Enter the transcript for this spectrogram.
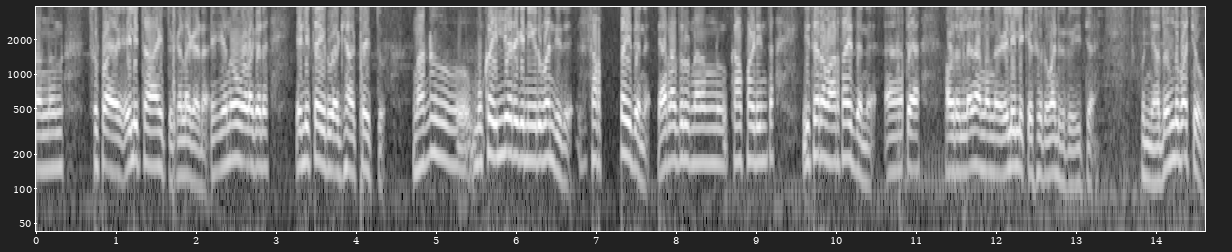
ನನ್ನನ್ನು ಸ್ವಲ್ಪ ಎಳಿತಾ ಆಯಿತು ಕೆಳಗಡೆ. ಏನೋ ಒಳಗಡೆ ಎಳಿತಾ ಇರುವಾಗೆ ಆಗ್ತಾ ಇತ್ತು. ನಾನು ಮುಖ ಇಲ್ಲಿಯವರೆಗೆ ನೀರು ಬಂದಿದೆ. ಸರ್ತಾ ಇದ್ದೇನೆ. ಯಾರಾದರೂ ನನ್ನನ್ನು ಕಾಪಾಡಿ ಅಂತ ಈ ಥರ ಮಾಡ್ತಾ ಇದ್ದೇನೆ. ಮತ್ತೆ ಅವರೆಲ್ಲ ನನ್ನನ್ನು ಎಳಿಲಿಕ್ಕೆ ಶುರು ಮಾಡಿದರು ಈಚೆ. ಪುಣ್ಯ, ಅದೊಂದು ಬಚಾವು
